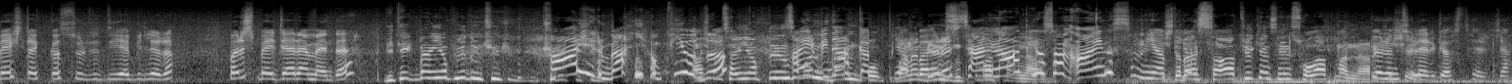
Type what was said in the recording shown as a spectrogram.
5 dakika sürdü diyebilirim. Barış beceremedi. Bir tek ben yapıyordum çünkü kürek Hayır işini. ben yapıyordum. Aşkım sen yaptığın zaman Hayır bir ben, dakika. o- ya bana benim Barış zıttımı sen ne atman lazım. yapıyorsan aynısını yapıyorsun. İşte ben sağa atıyorken senin sola atman lazım. Şey, Görüntüleri göstereceğim.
